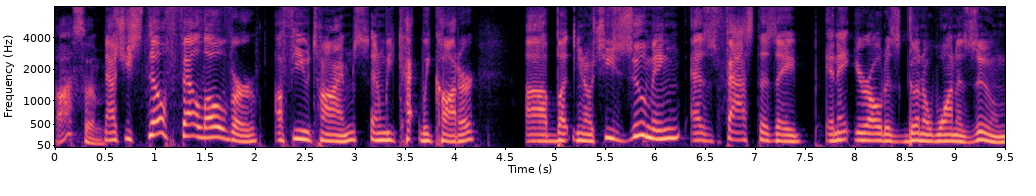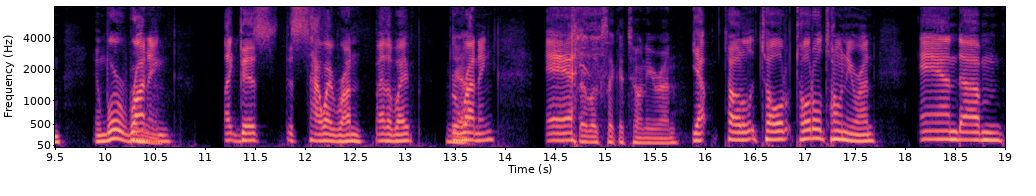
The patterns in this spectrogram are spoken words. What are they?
Awesome. Now she still fell over a few times, and we ca- we caught her. Uh, but you know, she's zooming as fast as a an eight year old is gonna want to zoom, and we're running like this. This is how I run, by the way. We're Yeah. running, and That looks like a Tony run. Yep, total total total Tony run, and um,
